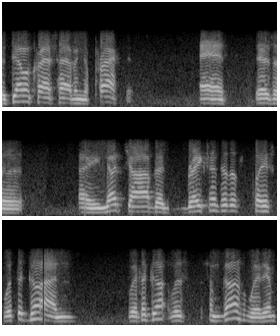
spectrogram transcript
the Democrats having the practice, and there's a a nut job that breaks into the place with a gun, with a gun with some guns with him,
